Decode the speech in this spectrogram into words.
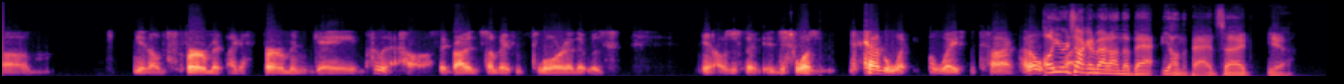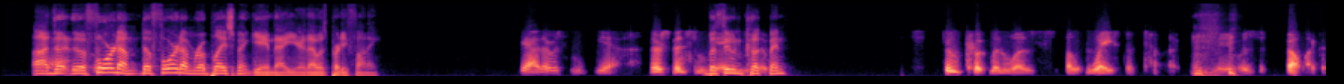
Um, you know, Furman, like a Furman game. Who the hell? They brought in somebody from Florida that was, you know, just a, it just wasn't. It's kind of a, a, waste of time. I don't. Oh, you were like talking about on the bad on the bad side, yeah. Uh, yeah. The the Fordham the Fordham replacement game that year that was pretty funny. Yeah, there was. Yeah, there's been some Bethune Cookman. Bethune Cookman was a waste of time. I mean, it was it felt like a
